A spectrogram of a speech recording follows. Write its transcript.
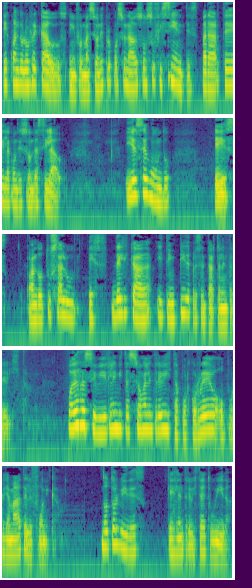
es cuando los recaudos e informaciones proporcionados son suficientes para darte la condición de asilado. Y el segundo es cuando tu salud es delicada y te impide presentarte a la entrevista. Puedes recibir la invitación a la entrevista por correo o por llamada telefónica. No te olvides que es la entrevista de tu vida.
